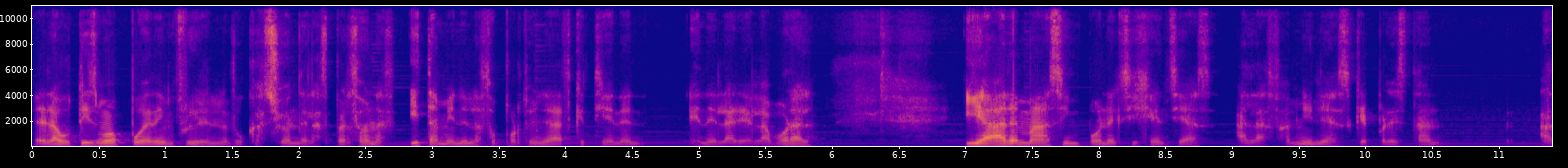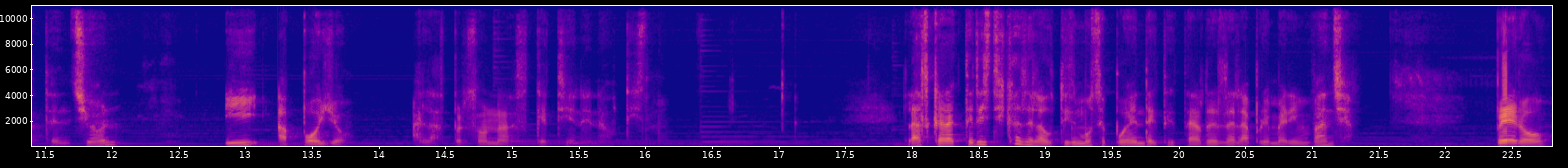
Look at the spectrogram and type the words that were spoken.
El autismo puede influir en la educación de las personas y también en las oportunidades que tienen en el área laboral. Y además impone exigencias a las familias que prestan atención y apoyo a las personas que tienen autismo. Las características del autismo se pueden detectar desde la primera infancia, pero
